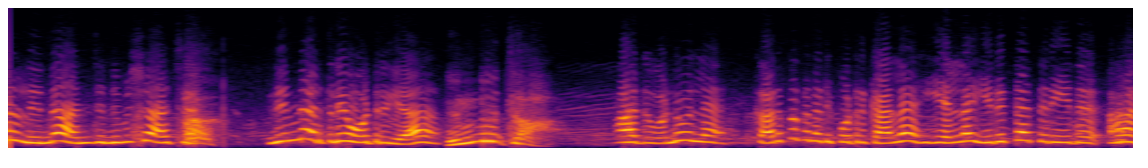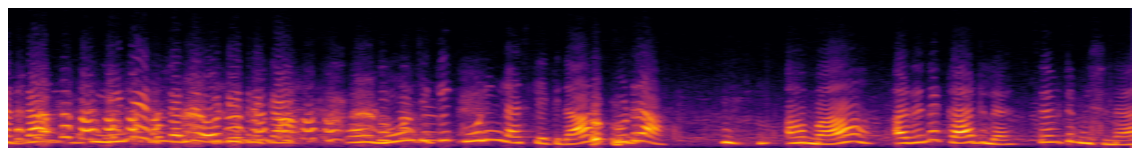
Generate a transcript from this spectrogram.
சைக்கிள் நின்னு அஞ்சு நிமிஷம் ஆச்சு. நின்ன இடத்துலயே ஓட்டுறியா? நின்றுச்சா? அது ஒண்ணும் இல்ல. கருப்பு கண்ணாடி போட்டிருக்கால எல்லாம் இருட்டா தெரியுது. அதான் நின்ன இடத்துல இருந்து ஓட்டிட்டு இருக்கான். உன் மூஞ்சிக்கு கூலிங் கிளாஸ் கேக்குதா? குடுறா. ஆமா அது என்ன காதுல? செவிட்டு மிஷினா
